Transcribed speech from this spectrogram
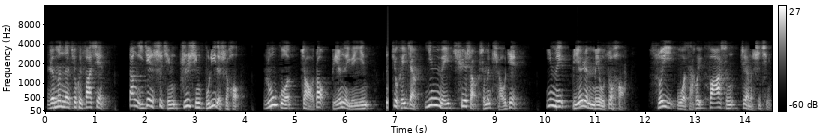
人们呢就会发现。当一件事情执行不力的时候，如果找到别人的原因，就可以讲因为缺少什么条件，因为别人没有做好，所以我才会发生这样的事情。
